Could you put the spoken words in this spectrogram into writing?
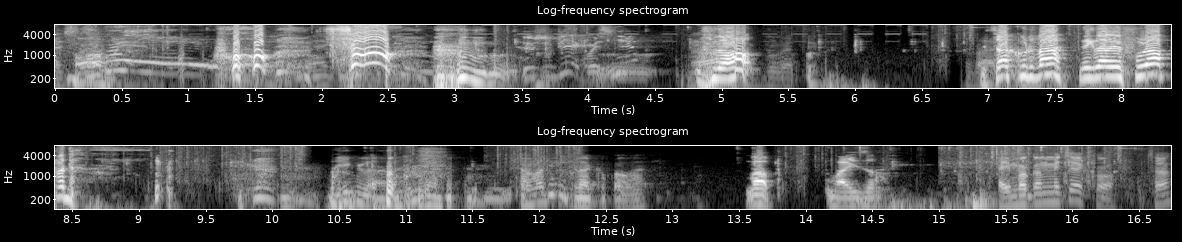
Nice. O! CO?! Ty już biegłeś, nie? No. I co kurwa? Nie gramy full up? Digle. Trzeba digle kupować. Map. Wajzo. Ej, mogą mieć eko, co?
